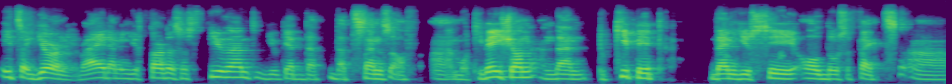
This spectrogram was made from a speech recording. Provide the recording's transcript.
it's a journey, right? I mean, you start as a student, you get that that sense of uh, motivation, and then to keep it, then you see all those effects uh,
